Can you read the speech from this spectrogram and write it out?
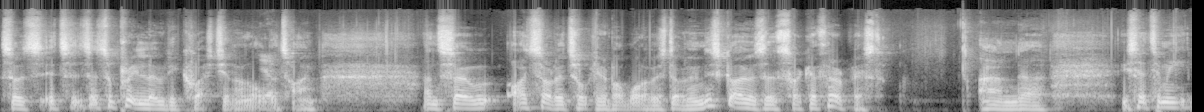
So it's it's, it's a pretty loaded question a lot of the time. And so I started talking about what I was doing, and this guy was a psychotherapist, and uh, he said to me,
